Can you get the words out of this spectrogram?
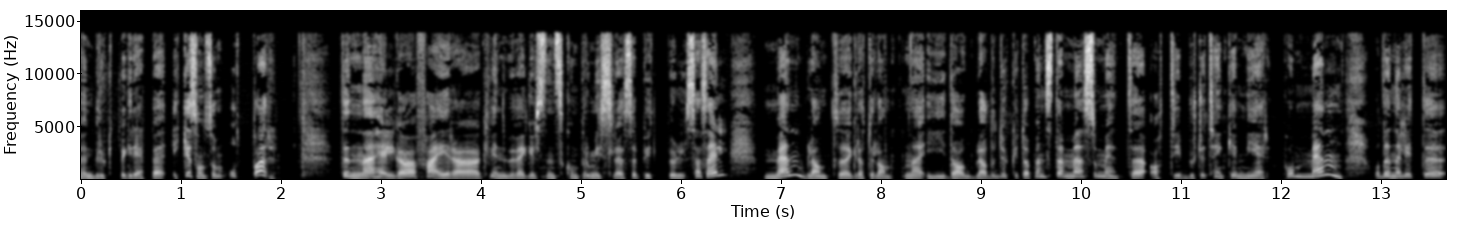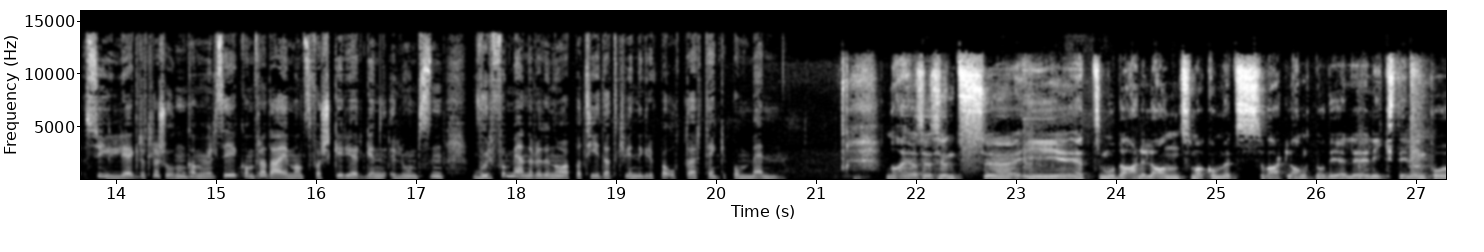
men brukt begrepet ikke sånn som Ottar. Denne helga feira kvinnebevegelsens kompromissløse pitbull seg selv, men blant gratulantene i Dagbladet dukket opp en stemme som mente at de burde tenke mer på menn. Og denne litt syrlige gratulasjonen kan vi vel si kom fra deg, mannsforsker Jørgen Lorentzen. Hvorfor mener du det nå er på tide at kvinnegruppa Ottar tenker på menn? Nei, altså jeg synes uh, I et moderne land som har kommet svært langt når det gjelder likestilling på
